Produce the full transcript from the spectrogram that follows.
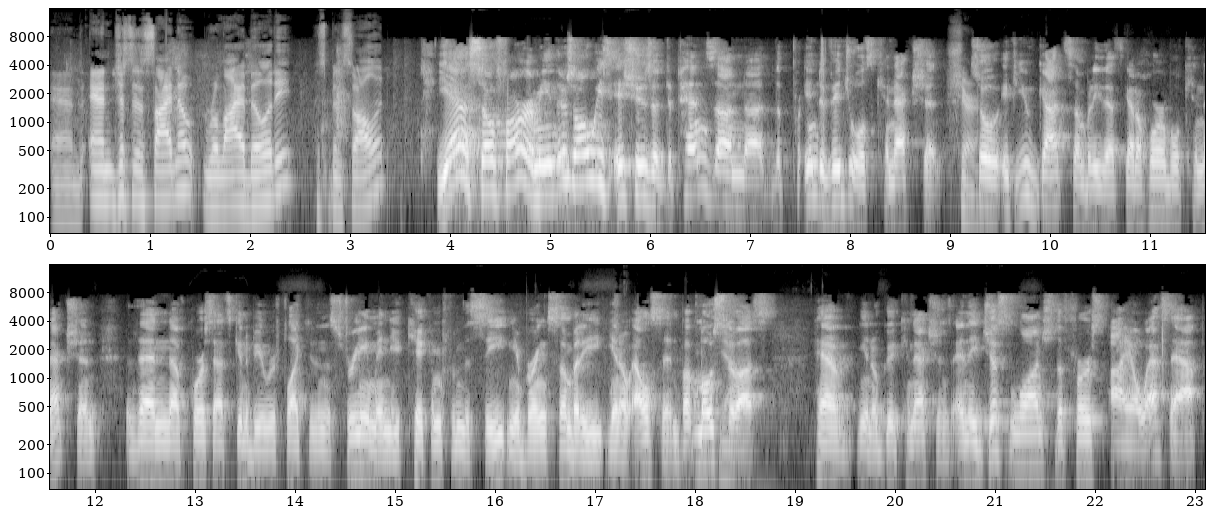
And and just as a side note, reliability has been solid. Yeah, so far, I mean, there's always issues. It depends on uh, the individual's connection. Sure. So if you've got somebody that's got a horrible connection, then of course that's going to be reflected in the stream, and you kick them from the seat and you bring somebody you know else in. But most of us have you know good connections, and they just launched the first iOS app,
